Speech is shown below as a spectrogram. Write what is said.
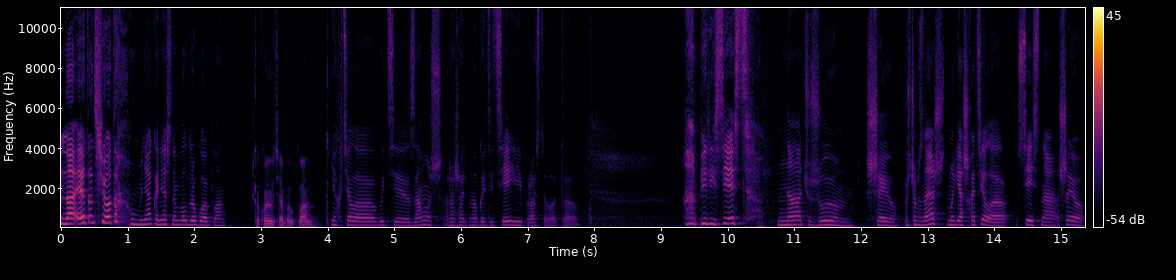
На этот счет у меня, конечно, был другой план. Какой у тебя был план? Я хотела выйти замуж, рожать много детей и просто вот э, пересесть на чужую шею. Причем, знаешь, ну я же хотела сесть на шею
